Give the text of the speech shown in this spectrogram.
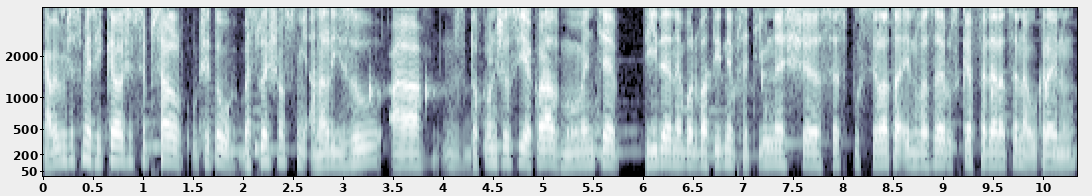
Já vím, že jsi mi říkal, že jsi psal určitou bezpečnostní analýzu a dokončil si ji akorát v momentě týden nebo dva týdny předtím, než se spustila ta invaze Ruské federace na Ukrajinu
